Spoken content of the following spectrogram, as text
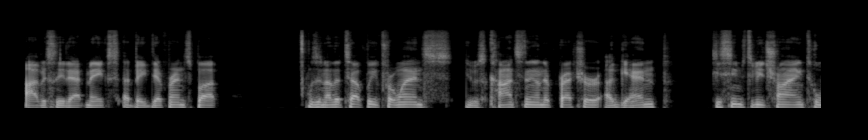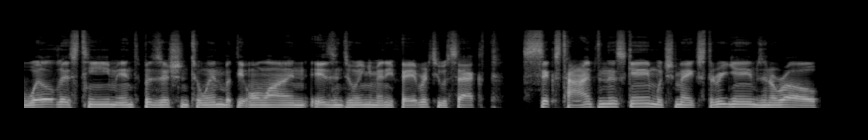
obviously that makes a big difference, but it was another tough week for Wentz. He was constantly under pressure again. He seems to be trying to will this team into position to win, but the O line isn't doing him any favors. He was sacked six times in this game, which makes three games in a row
